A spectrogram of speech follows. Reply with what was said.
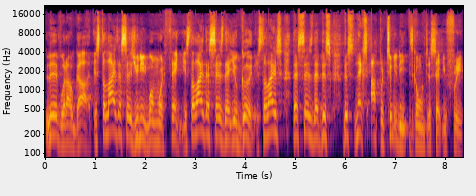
live without God. It's the lies that says you need one more thing. It's the lie that says that you're good. It's the lies that says that this, this next opportunity is going to set you free.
